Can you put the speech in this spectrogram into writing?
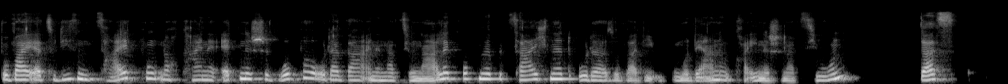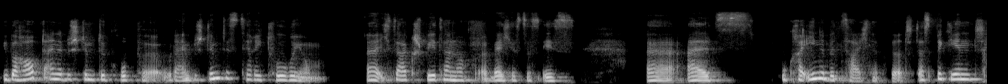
wobei er zu diesem Zeitpunkt noch keine ethnische Gruppe oder gar eine nationale Gruppe bezeichnet oder sogar die moderne ukrainische Nation, dass überhaupt eine bestimmte Gruppe oder ein bestimmtes Territorium ich sage später noch, äh, welches das ist, äh, als Ukraine bezeichnet wird. Das beginnt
